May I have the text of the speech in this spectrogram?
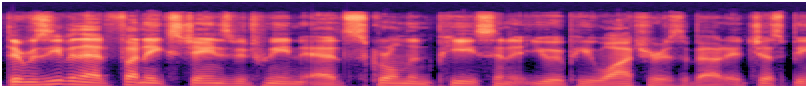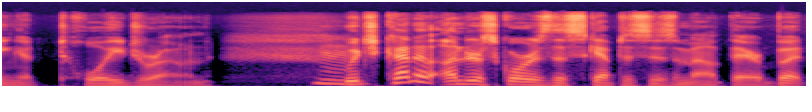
There was even that funny exchange between at Scroll Peace and at UAP Watchers about it just being a toy drone, Hmm. which kind of underscores the skepticism out there. But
